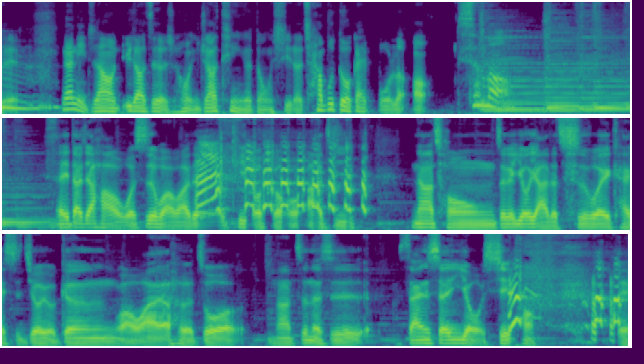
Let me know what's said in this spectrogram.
对？那你知道遇到这个时候，你就要。听一个东西了，差不多该播了哦。什么？哎、欸，大家好，我是娃娃的 keyboard 手阿基。那从这个优雅的刺猬开始就有跟娃娃合作，那真的是三生有幸哦。对，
